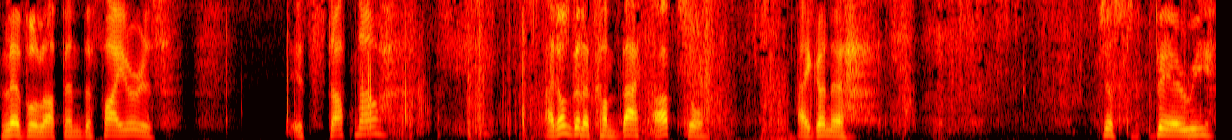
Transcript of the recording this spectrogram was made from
level up. And the fire is it's stopped now. I don't gonna come back up so I gonna just bury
